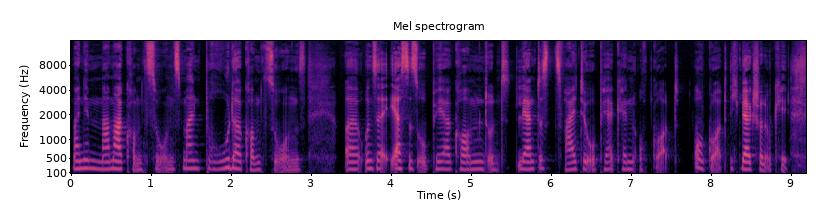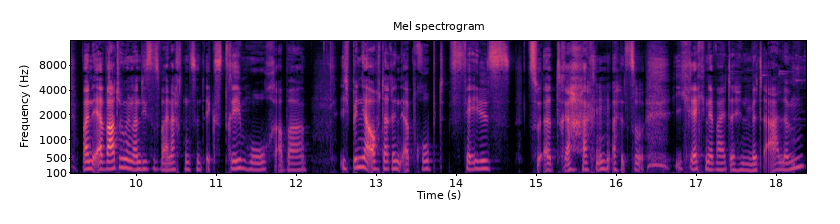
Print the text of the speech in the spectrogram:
Meine Mama kommt zu uns, mein Bruder kommt zu uns. Uh, unser erstes Au-pair kommt und lernt das zweite Au-pair kennen. Oh Gott, oh Gott, ich merke schon, okay, meine Erwartungen an dieses Weihnachten sind extrem hoch, aber ich bin ja auch darin erprobt, Fails zu ertragen. Also ich rechne weiterhin mit allem.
